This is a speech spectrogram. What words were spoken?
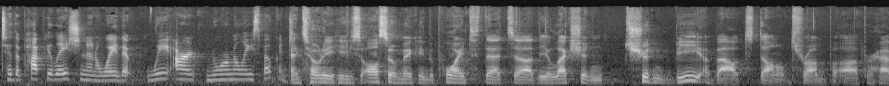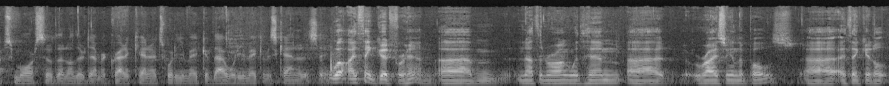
to the population in a way that we aren't normally spoken to. And Tony, he's also making the point that uh, the election shouldn't be about Donald Trump, uh, perhaps more so than other Democratic candidates. What do you make of that? What do you make of his candidacy? Well, I think good for him. Um, nothing wrong with him uh, rising in the polls. Uh, I think it'll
